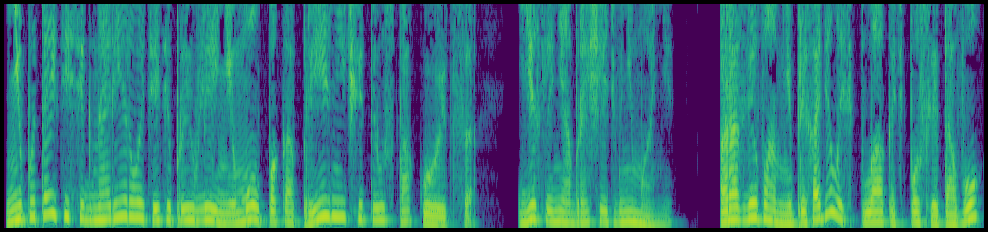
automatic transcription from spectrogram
Не пытайтесь игнорировать эти проявления, мол, пока призничает и успокоится, если не обращать внимания. Разве вам не приходилось плакать после того,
